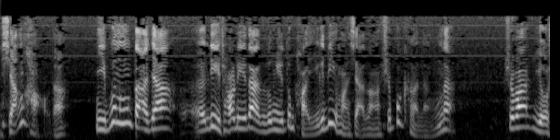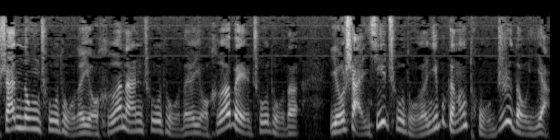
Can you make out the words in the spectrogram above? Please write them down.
想好的。你不能大家呃历朝历代的东西都跑一个地方下葬，是不可能的。是吧？有山东出土的，有河南出土的，有河北出土的，有陕西出土的。你不可能土质都一样，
